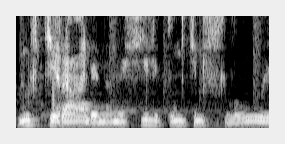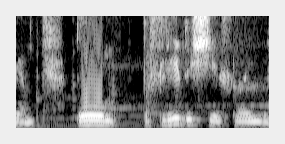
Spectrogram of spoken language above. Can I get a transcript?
мы втирали, наносили тонким слоем, то последующие слои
